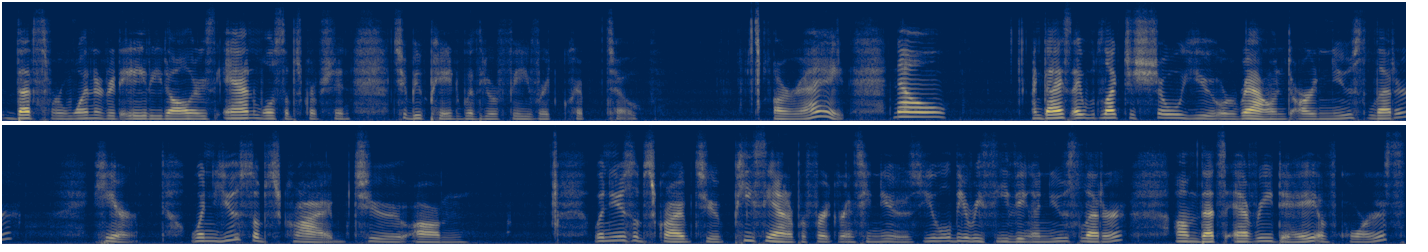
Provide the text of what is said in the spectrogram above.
That's for $180 annual subscription to be paid with your favorite crypto. All right. Now, guys, I would like to show you around our newsletter here. When you subscribe to um, when you subscribe to PCN Preferred Currency News, you will be receiving a newsletter um, that's every day, of course.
